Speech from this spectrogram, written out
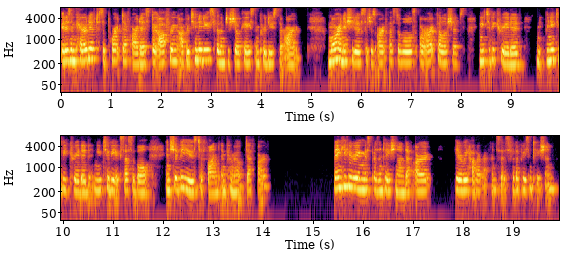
It is imperative to support deaf artists by offering opportunities for them to showcase and produce their art. More initiatives such as art festivals or art fellowships need to be created, need to be created, need to be accessible, and should be used to fund and promote deaf art. Thank you for viewing this presentation on deaf art. Here we have our references for the presentation.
